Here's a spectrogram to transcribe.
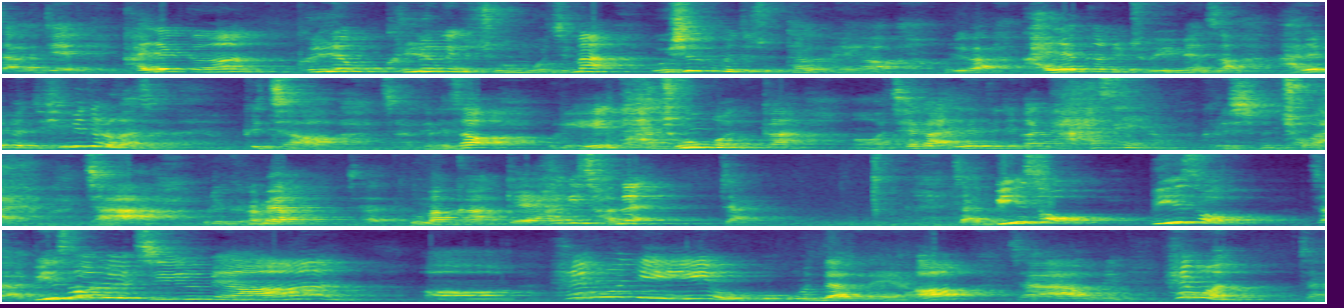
자 이제 간략근 근력 근력에도 좋은 거지만 그래요. 우리가 간략근을 조이면서 아랫배도 힘이 들어가잖아요. 그쵸? 자 그래서 우리 다 좋은 거니까 어, 제가 알려드리니까 다 하세요. 그러시면 좋아요. 자 우리 그러면 자 음악과 함께 하기 전에 자 자 미소 미소 자 미소를 지으면 어 행운이 오- 온다 그래요 자 우리 행운 자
